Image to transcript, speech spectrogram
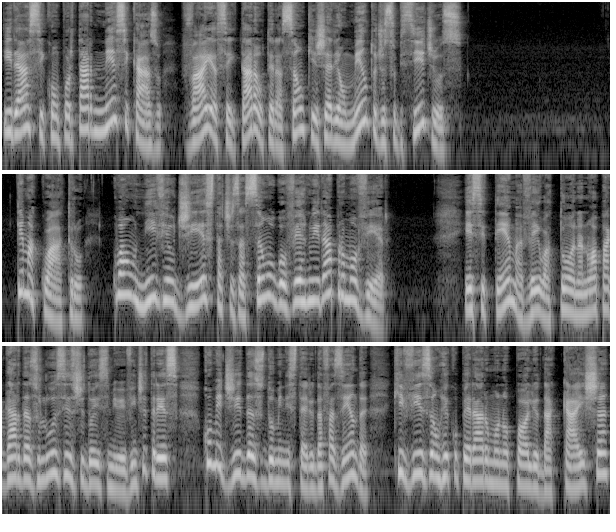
irá se comportar nesse caso? Vai aceitar a alteração que gere aumento de subsídios? Tema 4. Qual nível de estatização o governo irá promover? Esse tema veio à tona no apagar das luzes de 2023, com medidas do Ministério da Fazenda que visam recuperar o monopólio da Caixa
